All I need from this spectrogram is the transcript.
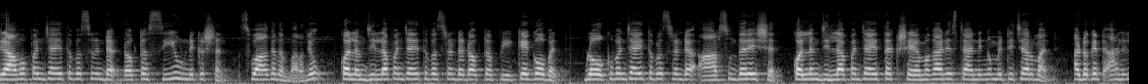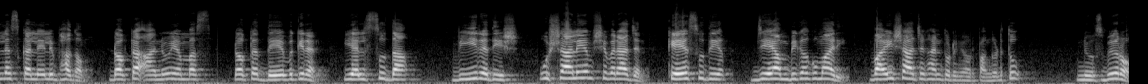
ഗ്രാമപഞ്ചായത്ത് പ്രസിഡന്റ് ഡോക്ടർ സി ഉണ്ണികൃഷ്ണൻ സ്വാഗതം പറഞ്ഞു. കൊല്ലം ജില്ലാ panchayat president doctor P K Gopan block panchayat president R Sundaresan Kollam ജില്ലാ പഞ്ചായത്ത് ക്ഷേമകാര്യ standing committee chairman advocate Anil S Kallelibhagam doctor Anu M S doctor Devakiran L Sudha V Ratheesh Ushalayam Sivarajan K Sudheer J Ambikakumari Y Shajahan തുടങ്ങിയവർ പങ്കെടുത്തു. News bureau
